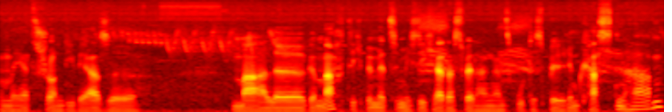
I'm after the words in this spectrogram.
haben wir jetzt schon diverse Male gemacht. Ich bin mir ziemlich sicher, dass wir da ein ganz gutes Bild im Kasten haben.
